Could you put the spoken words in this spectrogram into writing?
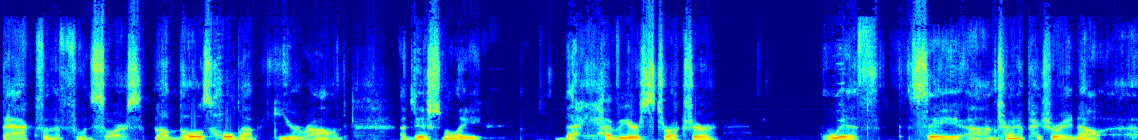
back from the food source. Now, those hold up year round. Additionally, the heavier structure with, say, uh, I'm trying to picture right now, uh,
